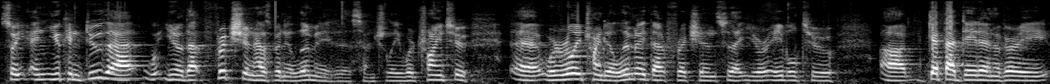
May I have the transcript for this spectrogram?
So, and you can do that, you know, that friction has been eliminated essentially. We're trying to, we're really trying to eliminate that friction so that you're able to get that data in a very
